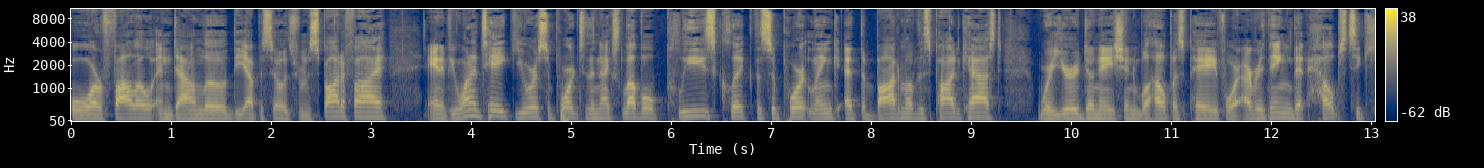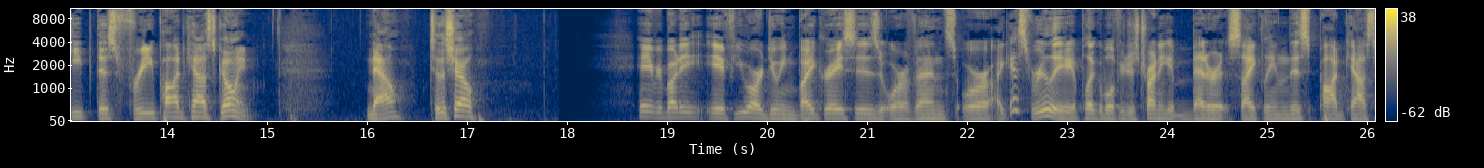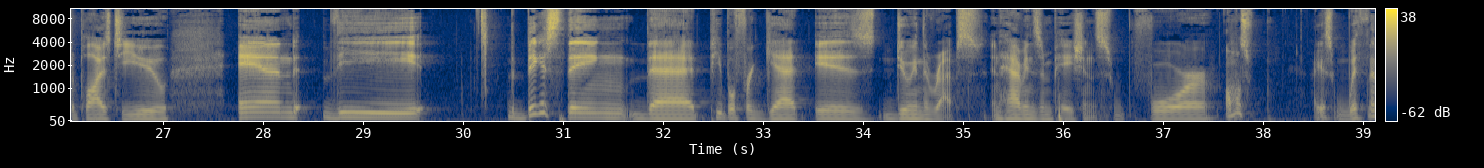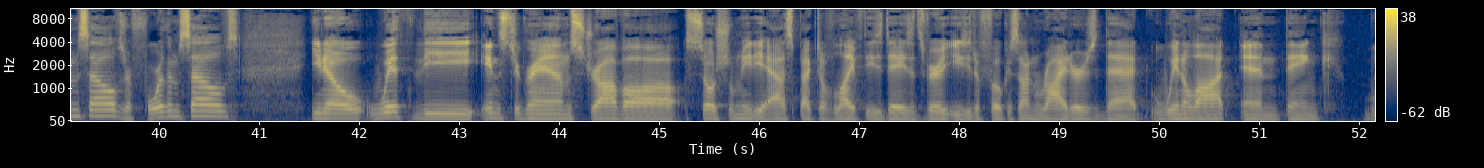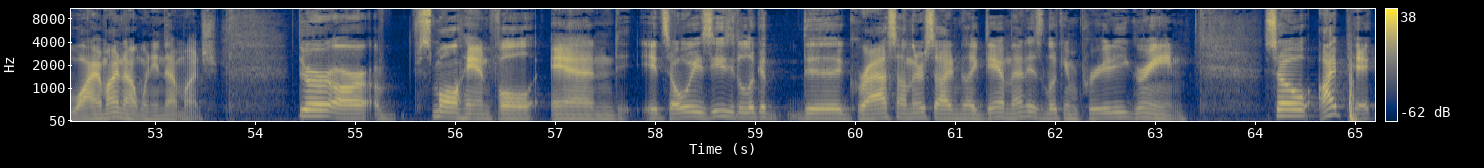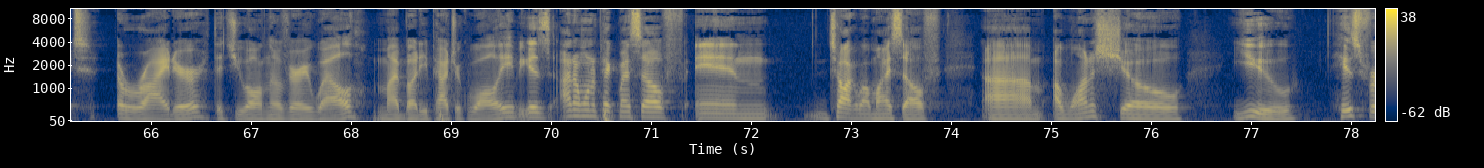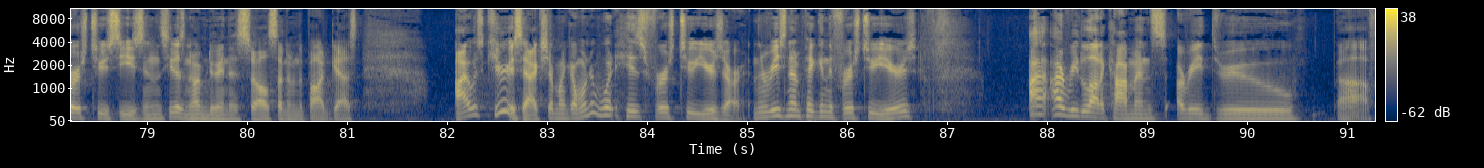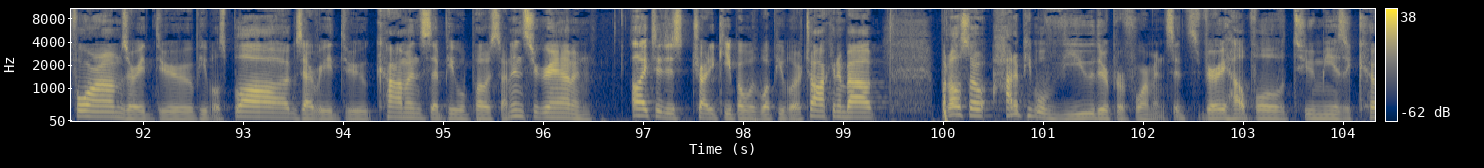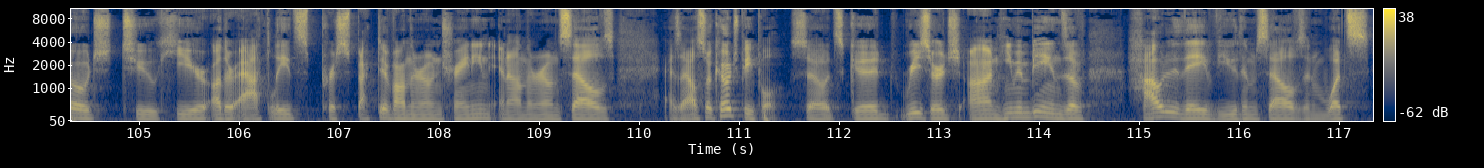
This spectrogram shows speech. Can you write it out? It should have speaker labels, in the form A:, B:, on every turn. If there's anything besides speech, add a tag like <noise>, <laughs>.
A: or follow and download the episodes from Spotify. And if you want to take your support to the next level, please click the support link at the bottom of this podcast, where your donation will help us pay for everything that helps to keep this free podcast going. Now to the show. Hey, everybody. If you are doing bike races or events, or I guess really applicable if you're just trying to get better at cycling, this podcast applies to you. And the the biggest thing that people forget is doing the reps and having some patience for almost, I guess, with themselves or for themselves. You know, with the Instagram, Strava, social media aspect of life these days, it's very easy to focus on riders that win a lot and think, why am I not winning that much? There are small handful, and it's always easy to look at the grass on their side and be like, damn, that is looking pretty green. So I picked a rider that you all know very well, my buddy Patrick Wally, because I don't want to pick myself and talk about myself. Um, I want to show you his first two seasons. He doesn't know I'm doing this, so I'll send him the podcast. I was curious actually. I'm like, I wonder what his first two years are. And the reason I'm picking the first two years, I, I read a lot of comments. I read through uh, forums, I read through people's blogs, I read through comments that people post on Instagram. And I like to just try to keep up with what people are talking about. But also, how do people view their performance? It's very helpful to me as a coach to hear other athletes' perspective on their own training and on their own selves as I also coach people. So it's good research on human beings of how do they view themselves and what's,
